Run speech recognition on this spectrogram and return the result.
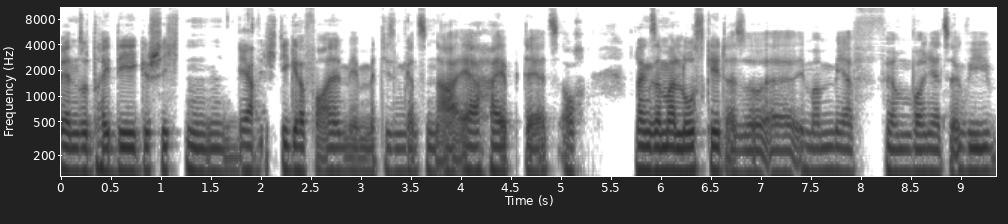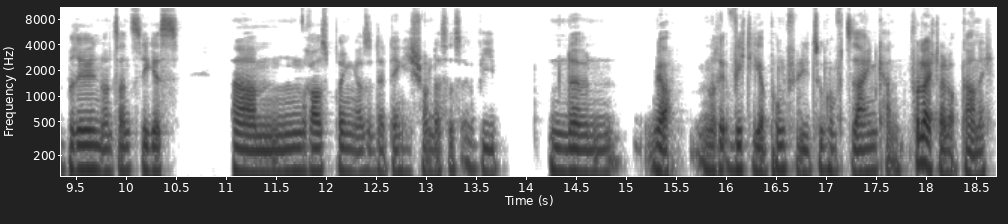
werden so 3D-Geschichten ja. wichtiger, vor allem eben mit diesem ganzen AR-Hype, der jetzt auch langsam mal losgeht. Also äh, immer mehr Firmen wollen jetzt irgendwie Brillen und sonstiges ähm, rausbringen. Also da denke ich schon, dass es irgendwie ne, ja, ein wichtiger Punkt für die Zukunft sein kann. Vielleicht halt auch gar nicht.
